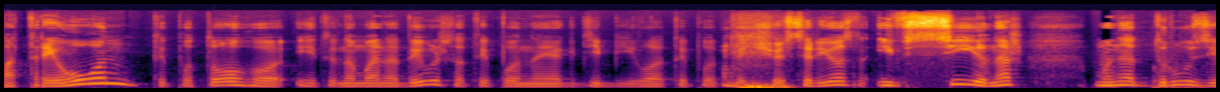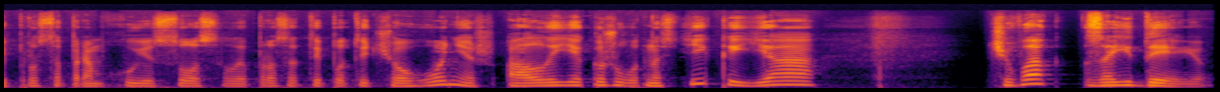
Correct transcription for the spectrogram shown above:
Патреон, типу того, і ти на мене дивишся, типу, не як дібіла, типу, ти що серйозно? І всі, знаєш, мене друзі просто прям хуєсосили, просто, типу, ти чого гоніш? Але я кажу, от настільки я чувак за ідею.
